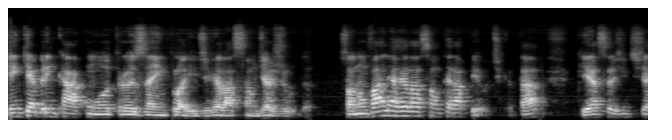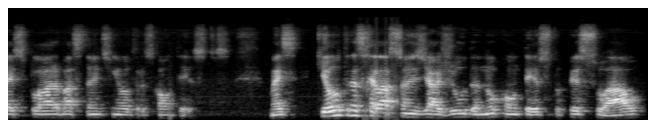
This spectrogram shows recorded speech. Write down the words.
Quem quer brincar com outro exemplo aí de relação de ajuda? Só não vale a relação terapêutica, tá? Porque essa a gente já explora bastante em outros contextos. Mas que outras relações de ajuda no contexto pessoal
